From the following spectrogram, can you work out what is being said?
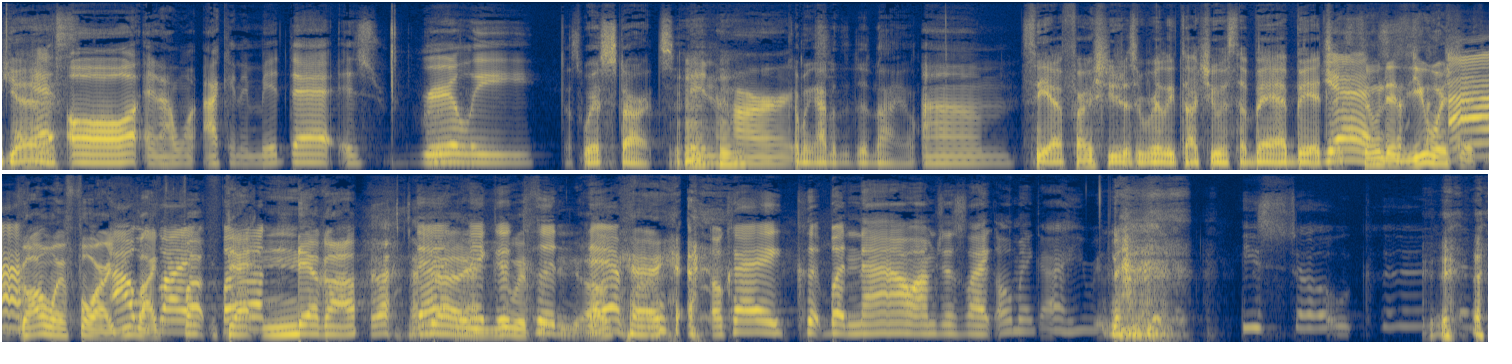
yes. at all, and I want I can admit that it's really That's where it starts. been hard. Coming out of the denial. Um, See, at first you just really thought you was a bad bitch. Yes. As soon as you was just I- going for it, I you was like, like, fuck, that fuck nigga. that Yeah, you nigga was- could never. Okay. Okay, could but now I'm just like, oh my god, he really, he's so good. and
